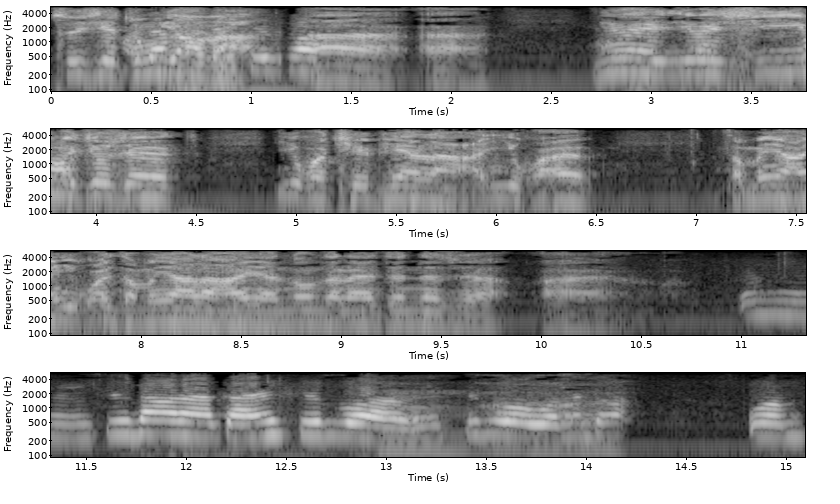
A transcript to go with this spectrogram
吃一些中药吧，啊啊！因为因为西医嘛，就是一会儿切片了，一会儿怎么样，一会儿怎么样了？哎呀，弄得来真的是，哎。嗯，知道了，感恩师傅，师傅，我们都，我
